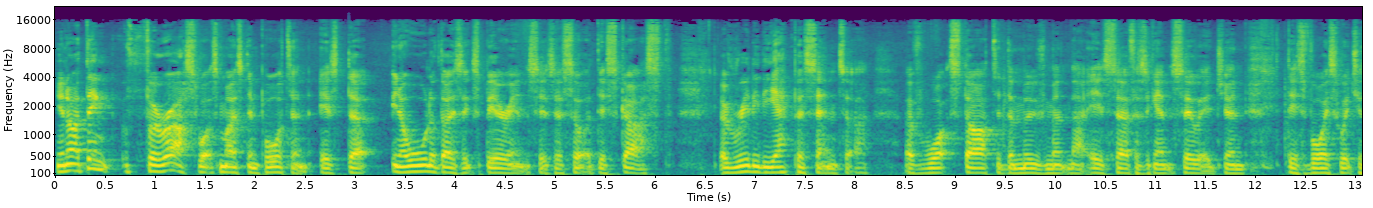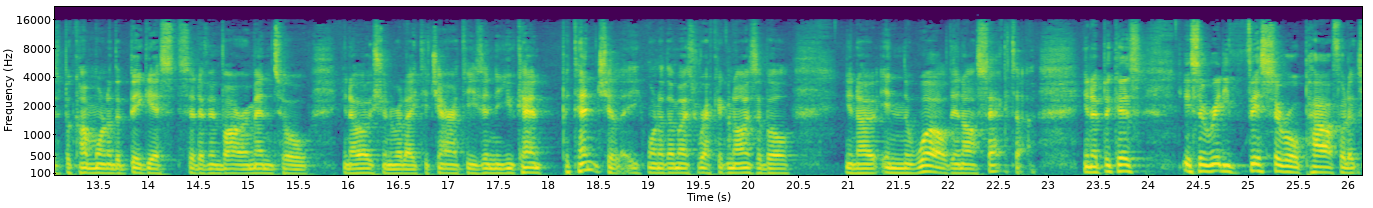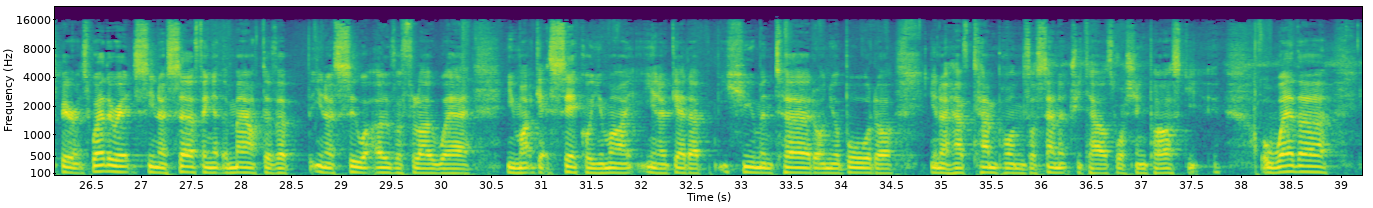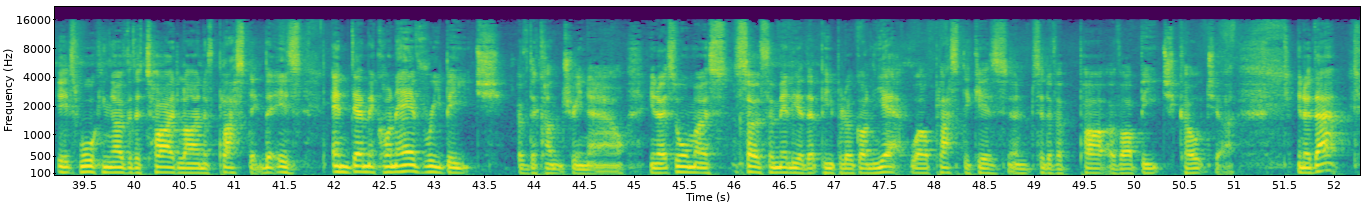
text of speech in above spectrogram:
You know, I think for us, what's most important is that, you know, all of those experiences are sort of discussed, are really the epicenter of what started the movement that is Surfers Against Sewage and this voice which has become one of the biggest sort of environmental, you know, ocean related charities in the UK and potentially one of the most recognizable, you know, in the world in our sector. You know, because it's a really visceral, powerful experience. Whether it's you know surfing at the mouth of a you know sewer overflow where you might get sick, or you might you know get a human turd on your board, or you know have tampons or sanitary towels washing past you, or whether it's walking over the tide line of plastic that is endemic on every beach of the country now. You know, it's almost so familiar that people have gone, yeah, well, plastic is and sort of a part of our beach culture. You know that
